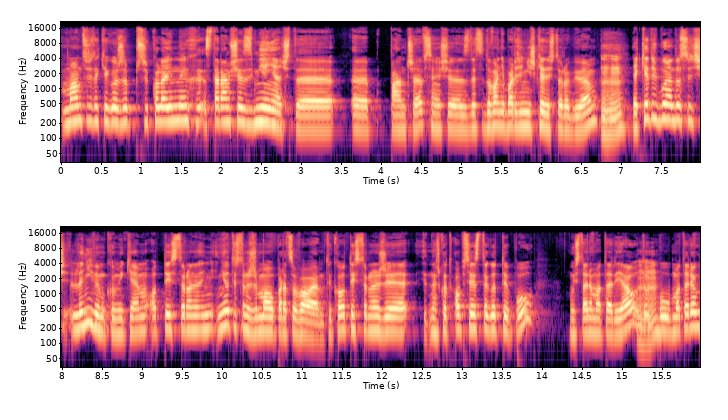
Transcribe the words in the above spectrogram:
mam coś takiego, że przy kolejnych staram się zmieniać te e, punche, w sensie zdecydowanie bardziej niż kiedyś to robiłem. Mhm. Ja kiedyś byłem dosyć leniwym komikiem od tej strony, nie od tej strony, że mało pracowałem, tylko od tej strony, że na przykład opcja jest tego typu, mój stary materiał, to mhm. był materiał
